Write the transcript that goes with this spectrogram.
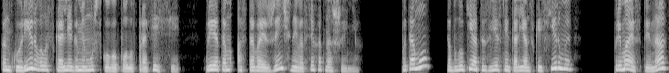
конкурировала с коллегами мужского пола в профессии, при этом оставаясь женщиной во всех отношениях. Потому каблуки от известной итальянской фирмы, прямая спина,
